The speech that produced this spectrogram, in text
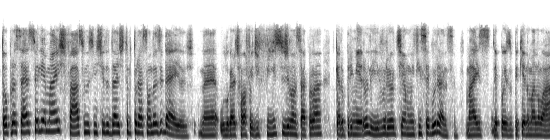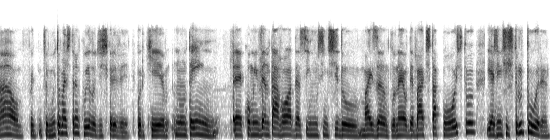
Então o processo ele é mais fácil no sentido da estruturação das ideias, né? O lugar de fala foi difícil de lançar pela porque era o primeiro livro e eu tinha muita insegurança. Mas depois o pequeno manual foi, foi muito mais tranquilo de escrever, porque não tem é, como inventar roda, assim, num sentido mais amplo, né? O debate está posto e a gente estrutura.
